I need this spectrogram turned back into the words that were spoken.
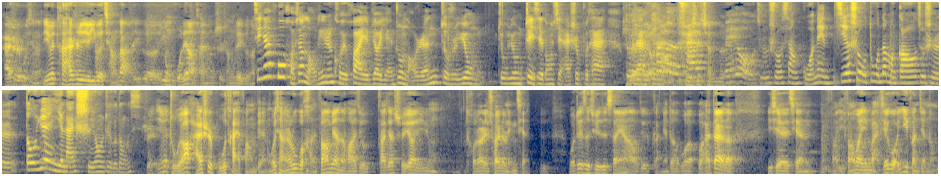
还是不行，因为它还是一个强大的一个用户量才能支撑这个。新加坡好像老龄人口化也比较严重，老人就是用就用这些东西还是不太不太对会。学习成本没有，就是说像国内接受度那么高，就是都愿意来使用这个东西。是因为主要还是不太方便。我想，如果很方便的话，就大家谁愿意用口袋里揣着零钱？我这次去三亚，我就感觉到我我还带了一些钱，防以防万一买，结果一分钱都没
